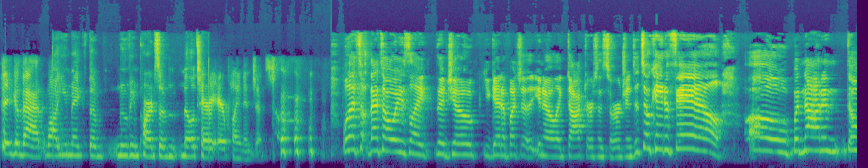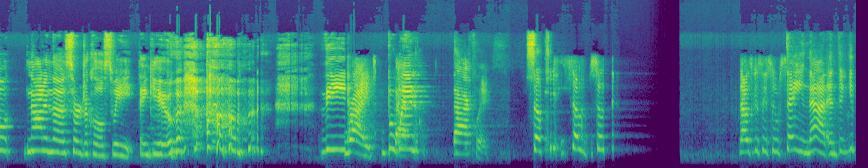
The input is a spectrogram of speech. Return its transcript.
think of that while you make the moving parts of military airplane engines. well, that's that's always like the joke. You get a bunch of you know like doctors and surgeons. It's okay to fail. Oh, but not in don't not in the surgical suite. Thank you. um, the right, but when Exactly. So so so I was going to say so saying that and thinking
